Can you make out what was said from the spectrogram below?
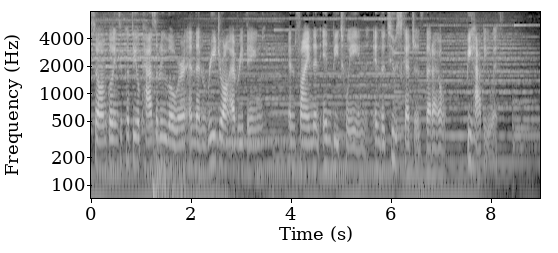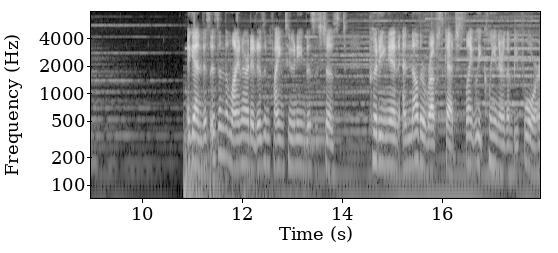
so I'm going to put the opacity lower and then redraw everything and find an in-between in the two sketches that I'll be happy with. Again, this isn't the line art, it isn't fine tuning, this is just putting in another rough sketch slightly cleaner than before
